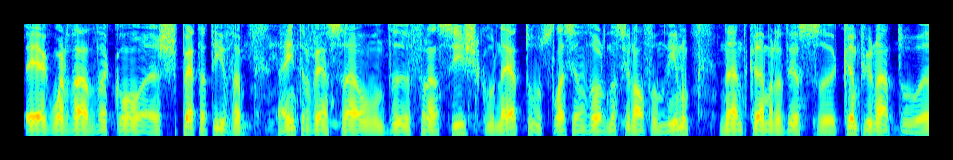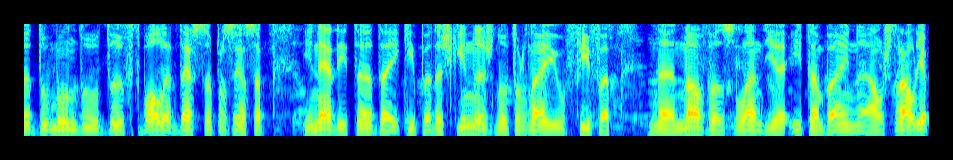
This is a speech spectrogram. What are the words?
é aguardada com a expectativa a intervenção de Francisco Neto, o selecionador nacional feminino, na antecâmara desse campeonato do mundo de futebol, dessa presença inédita da equipa das esquinas no torneio FIFA na Nova Zelândia e também na Austrália.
